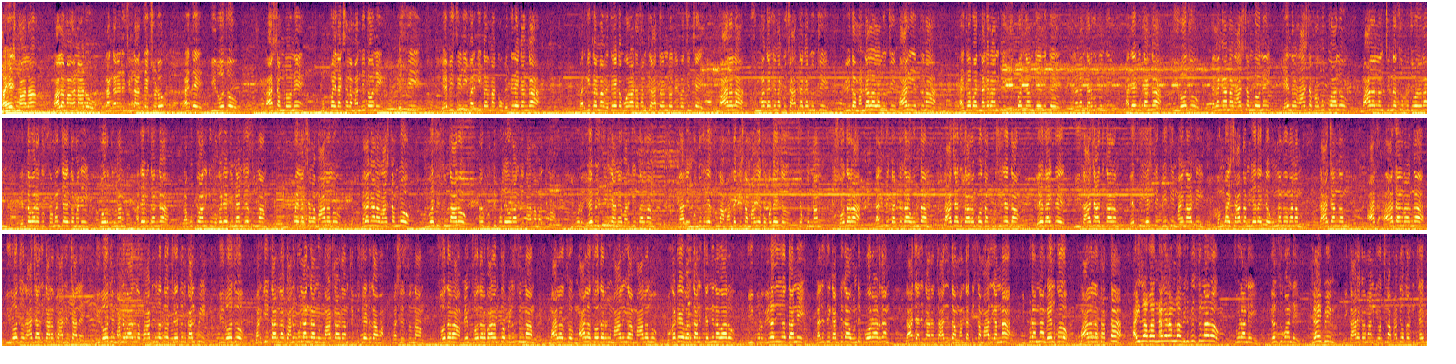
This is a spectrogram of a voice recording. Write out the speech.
మహేష్ మాల మాల మహనాడు రంగారెడ్డి జిల్లా అధ్యక్షుడు. అయితే ఈరోజు రాష్ట్రంలోనే ముప్పై లక్షల మందితోని ఎస్సీ ఏబిసిడి వర్గీకరణకు వ్యతిరేకంగా వర్గీకరణ వ్యతిరేక పోరాట సమితి ఆధ్వర్యంలో నిర్వహించే మాలల సింహగర్జనకు షాద్నగర్ నుంచి వివిధ మండలాల నుంచి భారీ ఎత్తున హైదరాబాద్ నగరానికి దిగ్బంధం చేయడానికి వెళ్ళడం జరుగుతుంది. అదేవిధంగా ఈరోజు తెలంగాణ రాష్ట్రంలోనే కేంద్ర రాష్ట్ర ప్రభుత్వాలు మాలలను చిన్న చూపు చూడడం ఎంతవరకు సమంజసమని కోరుతున్నాం. అదేవిధంగా ప్రభుత్వానికి ఒకటే డిమాండ్ చేస్తున్నాం. ముప్పై లక్షల మాలలు తెలంగాణ రాష్ట్రంలో నివసిస్తున్నారు. గుర్తింపు లేవడానికి కారణమవుతున్నారు ఇప్పుడు ఏబిసిడి అనే వర్గీకరణం దాన్ని ముందుకు చేస్తున్నాం మందకృష్ణ మాదిగకు ఒకటే చెప్తున్నాం. సోదర కలిసి కట్టుగా ఉందాం. రాజాధికారం కోసం కృషి చేద్దాం. లేదైతే ఈ రాజాధికారం ఎస్సీ ఎస్టీ బీసీ మైనార్టీ తొంభై శాతం ఏదైతే ఉన్నామో మనం రాజ్యాంగం ఆధారంగా ఈరోజు రాజాధికారం సాధించాలి. ఈరోజు మనువాదుల పార్టీలతో చేతులు కలిపి ఈరోజు వర్గీకరణకు అనుకూలంగా నువ్వు మాట్లాడడం సిగ్గుచేటుగా ప్రశ్నిస్తున్నాం. సోదర మేము సోదర భావంతో పిలుస్తున్నాం. మాల సో- మాల సోదరులు మాలిగా మాలలు ఒకటే వర్గానికి చెందినవారు. ఇప్పుడు విడదీయొద్దాన్ని కలిసి గట్టిగా ఉండి పోరాడదాం. రాజాధికారం సాధిద్దాం మందకృష్ణ మాది అన్న. ఇప్పుడన్నా మేలుకో. మాలల సత్తా హైదరాబాద్ నగరంలో వినిపిస్తున్నారు. చూడండి తెలుసుకోండి. జై భీమ్. ఈ కార్యక్రమానికి వచ్చిన ప్రతి ఒక్కరికి జై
